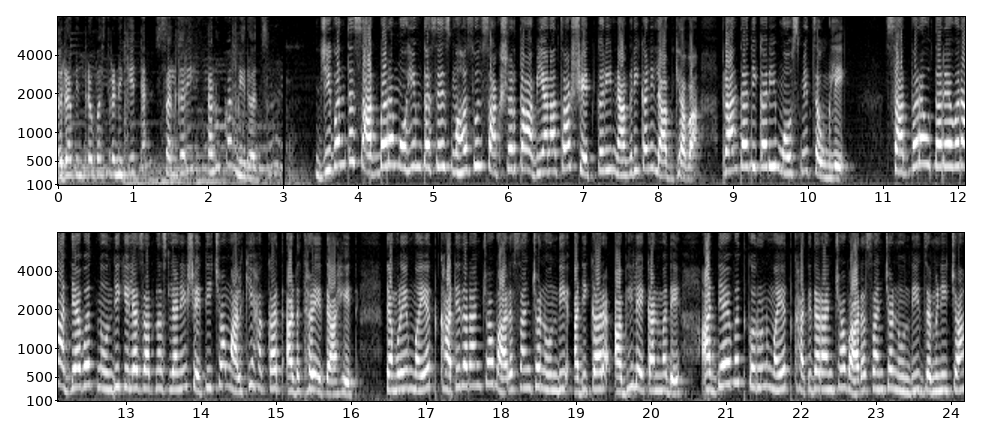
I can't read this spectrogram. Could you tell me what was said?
रवींद्र वस्त्र निकेतन सलगरी तालुका मिरज. जिवंत सातबारा मोहीम तसेच महसूल साक्षरता अभियानाचा शेतकरी नागरिकांनी लाभ घ्यावा. प्रांताधिकारी मौसमी चौगले. सातबारा उतार्यावर अद्ययावत नोंदी केल्या जात नसल्याने शेतीच्या मालकी हक्कात अडथळे येत आहेत. त्यामुळे मयत खातेदारांच्या वारसांच्या नोंदी अधिकार अभिलेखांमध्ये अद्ययावत करून मयत खातेदारांच्या वारसांच्या नोंदी जमिनीच्या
